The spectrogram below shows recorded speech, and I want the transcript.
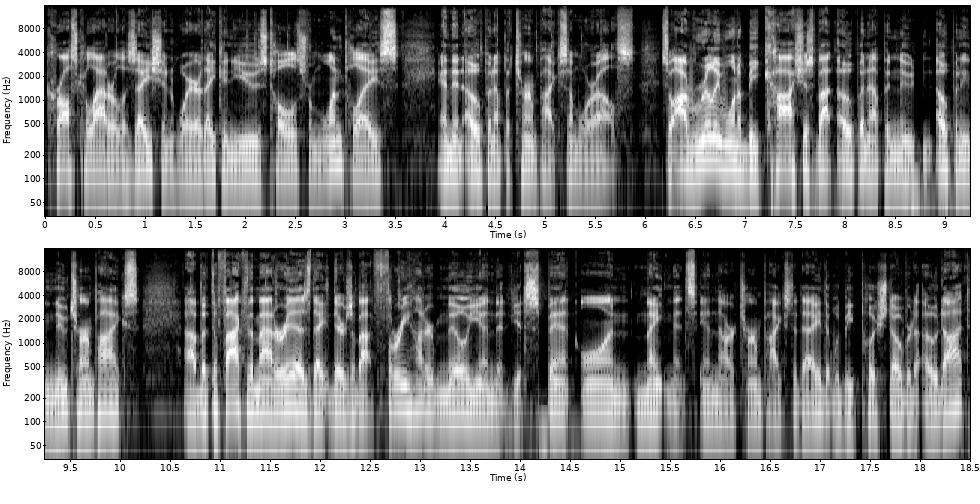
cross collateralization where they can use tolls from one place and then open up a turnpike somewhere else. So I really want to be cautious about open up and new, opening new turnpikes. Uh, but the fact of the matter is, they, there's about 300 million that gets spent on maintenance in our turnpikes today that would be pushed over to ODOT.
